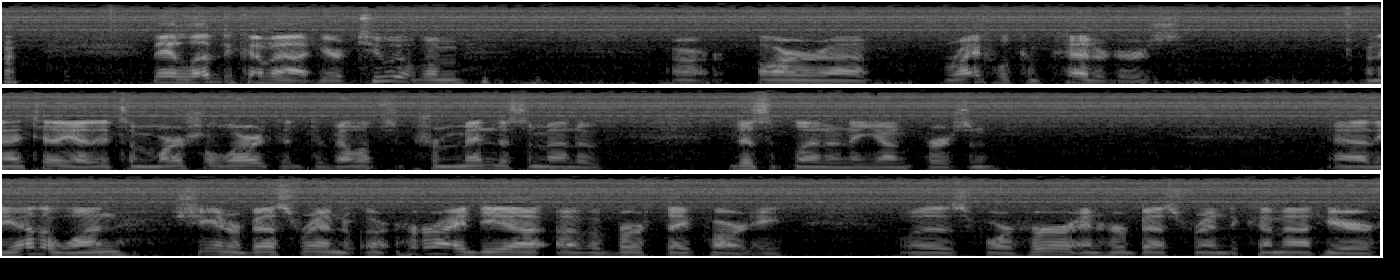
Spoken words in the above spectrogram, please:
they love to come out here. Two of them are, are uh, rifle competitors. And I tell you, it's a martial art that develops a tremendous amount of discipline in a young person. Uh, the other one, she and her best friend, uh, her idea of a birthday party was for her and her best friend to come out here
